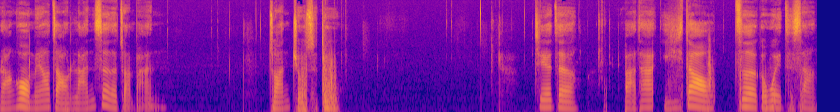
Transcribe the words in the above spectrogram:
然后我们要找蓝色的转盘，转九十度。接着把它移到这个位置上，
